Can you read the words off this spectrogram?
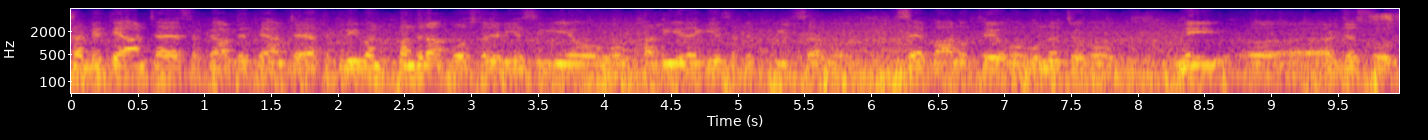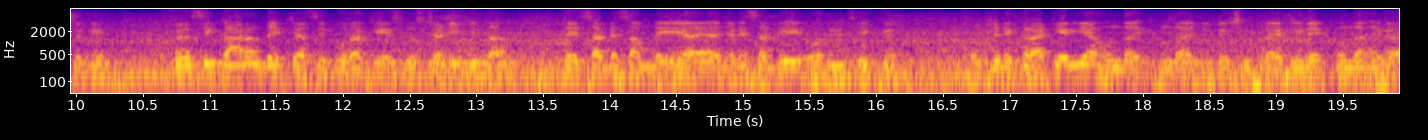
ਸਾਡੇ ਧਿਆਨ ਚ ਆਇਆ, ਸਰਕਾਰ ਦੇ ਧਿਆਨ ਚ ਆਇਆ, ਤਕਰੀਬਨ 15 ਪੋਸਟਾਂ ਜਿਹੜੀਆਂ ਸੀਗੀਆਂ, ਉਹ ਉਹ ਖਾਲੀ ਰਹਿ ਗਈਆਂ ਸਾਡੇ ਵਕੀਲ ਸਾਹਿਬ, ਸਹਿਬਾਨ ਉੱਥੇ, ਉਹ, ਉਹਨਾਂ ਚ ਉਹ ਨਹੀਂ ਐਡਜਸਟ ਹੋ ਸਕੇ। ਫਿਰ ਅਸੀਂ ਕਾਰਨ ਦੇਖਿਆ ਸੀ, ਪੂਰਾ ਕੇਸ ਨੂੰ ਸਟੱਡੀ ਕੀਤਾ। ਤੇ ਸਾਡੇ ਸਾਹਮਣੇ ਇਹ ਆਇਆ ਜਿਹੜੇ ਸਾਡੇ ਉਹਦੇ ਵਿੱਚ ਇੱਕ ਜਿਹੜੇ ਕ੍ਰਾਈਟੇਰੀਆ ਹੁੰਦਾ, ਇੱਕ ਹੁੰਦਾ ਐਜੂਕੇਸ਼ਨ ਕ੍ਰਾਈਟੇਰੀਆ ਇੱਕ ਹੁੰਦਾ ਹੈਗਾ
